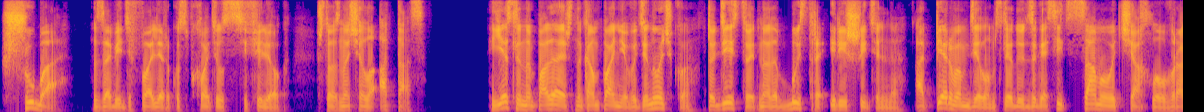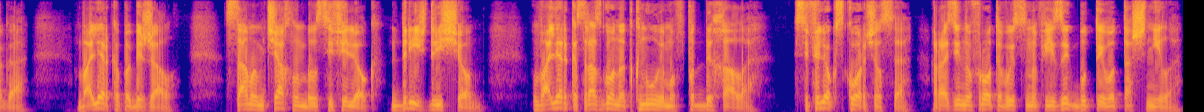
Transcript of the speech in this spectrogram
«Шуба!» Завидев Валерку, спохватился Сифилек, что означало «атас». Если нападаешь на компанию в одиночку, то действовать надо быстро и решительно, а первым делом следует загасить самого чахлого врага. Валерка побежал. Самым чахлым был Сифилек, дрищ дрищом. Валерка с разгона ткнул ему в поддыхало. Сифилек скорчился, разинув рот и высунув язык, будто его тошнило.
